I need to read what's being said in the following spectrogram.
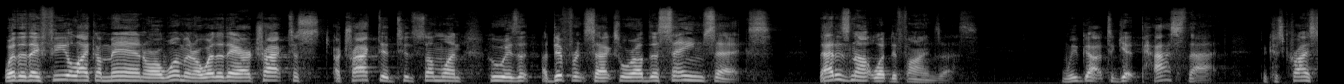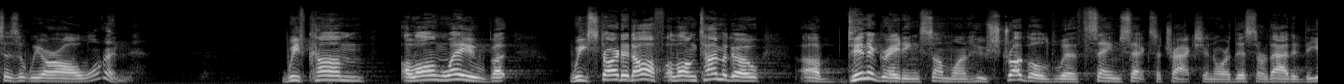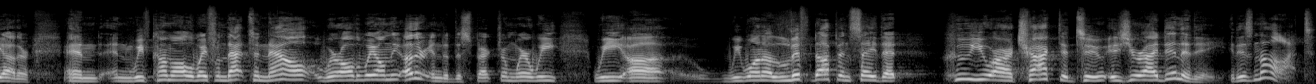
Whether they feel like a man or a woman, or whether they are attract to, attracted to someone who is a, a different sex or of the same sex. That is not what defines us. We've got to get past that because Christ says that we are all one. We've come a long way, but we started off a long time ago uh, denigrating someone who struggled with same sex attraction or this or that or the other. And, and we've come all the way from that to now we're all the way on the other end of the spectrum where we, we, uh, we want to lift up and say that who you are attracted to is your identity. It is not.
